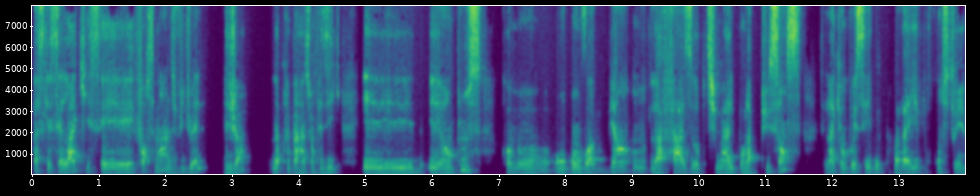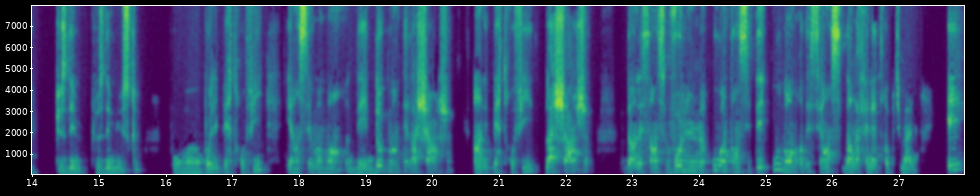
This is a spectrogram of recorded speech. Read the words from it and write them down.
Parce que c'est là qui c'est forcément individuel, déjà, la préparation physique. Et, et en plus, comme euh, on, on, voit bien la phase optimale pour la puissance, c'est là qu'on peut essayer de travailler pour construire plus de, plus de muscles pour, euh, pour l'hypertrophie. Et en ces moments, d'augmenter la charge en hypertrophie. La charge dans le sens volume ou intensité ou nombre de séances dans la fenêtre optimale et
